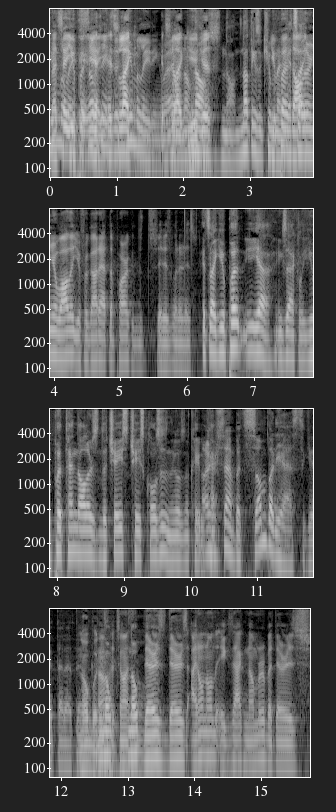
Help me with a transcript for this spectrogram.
Let's say you put- yeah, Something's it's like- accumulating, it's right? like No, you no, just. no, nothing's You accumulating. put a it's dollar like in your wallet, you forgot it at the park. It's, it is what it is. it's like you put yeah, exactly. You put ten dollars in the chase, chase closes, and it goes okay. I can't. understand, but somebody has to get that at the end. Nobody. No, Nope, it's not. nope. There's there's I don't know the exact number, but there is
